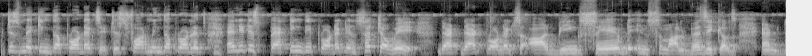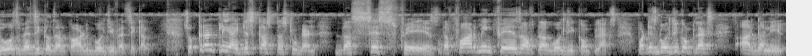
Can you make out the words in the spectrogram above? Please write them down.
it is making the products it is farming the products and it is packing the product in such a way that that products are being saved in small vesicles and those vesicles are called Golgi vesicle. So currently I discussed the student the cis phase, the farming phase of the Golgi complex. What is Golgi complex? Organelle,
